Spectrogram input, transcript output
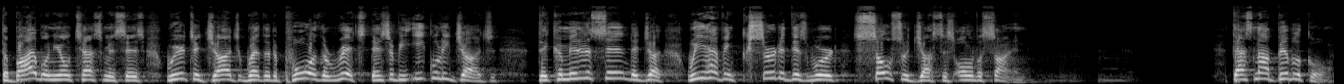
The Bible in the Old Testament says we're to judge whether the poor or the rich, they should be equally judged. They committed a sin, they judge. We have inserted this word social justice all of a sudden. That's not biblical.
